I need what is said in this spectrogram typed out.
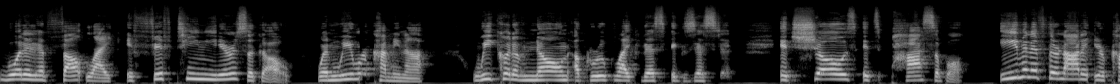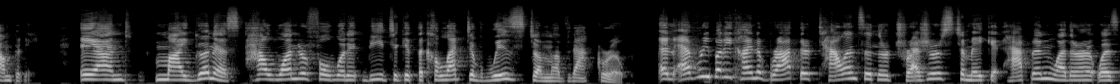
would it have felt like if 15 years ago when we were coming up we could have known a group like this existed? It shows it's possible even if they're not at your company. And my goodness how wonderful would it be to get the collective wisdom of that group and everybody kind of brought their talents and their treasures to make it happen whether it was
